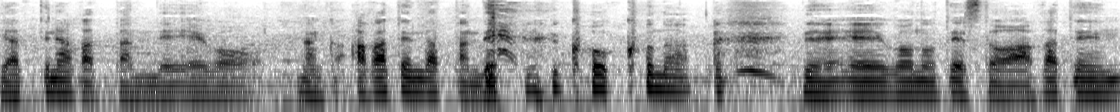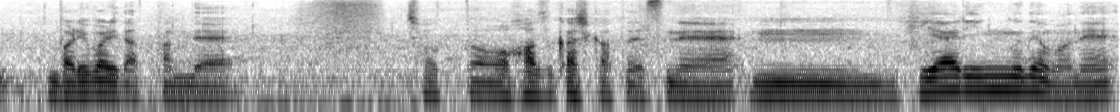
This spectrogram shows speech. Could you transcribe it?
やってなかったんで、英語。なんか赤点だったんで 高校の、ね、英語のテストは赤点バリバリだったんで、ちょっと恥ずかしかったですね。うん。ヒアリングでもね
